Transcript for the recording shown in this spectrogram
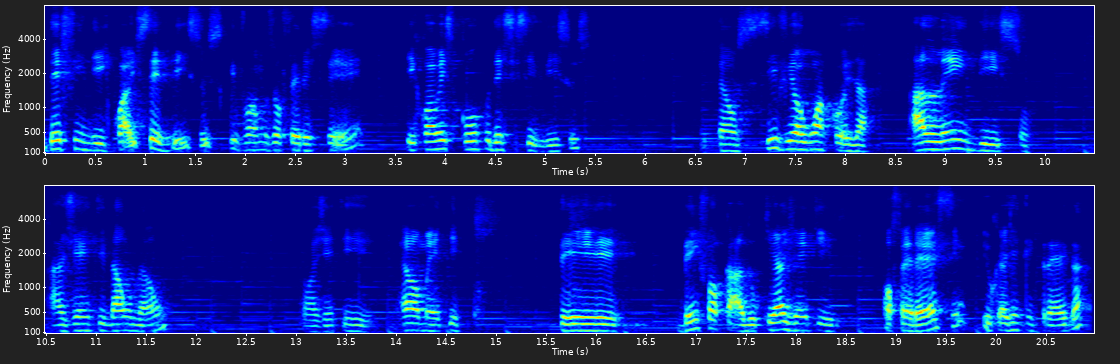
definir quais serviços que vamos oferecer e qual é o escopo desses serviços. Então, se vier alguma coisa além disso, a gente dá um não. Então, a gente realmente ter bem focado o que a gente oferece e o que a gente entrega.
